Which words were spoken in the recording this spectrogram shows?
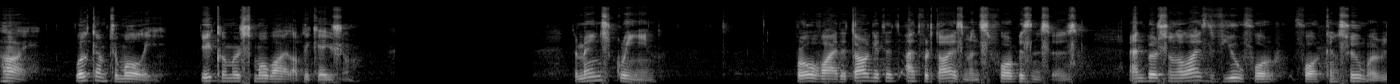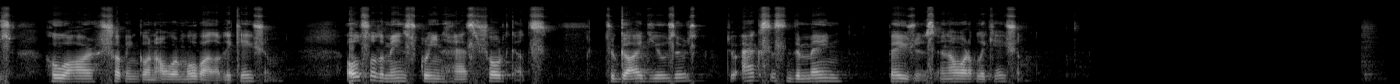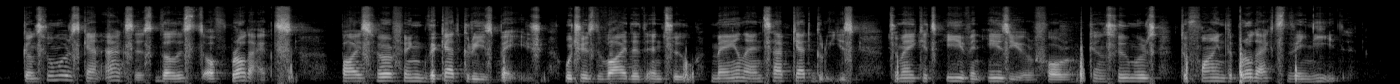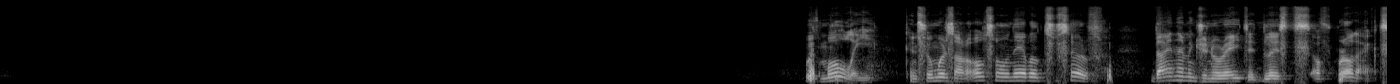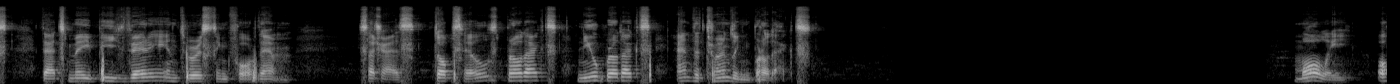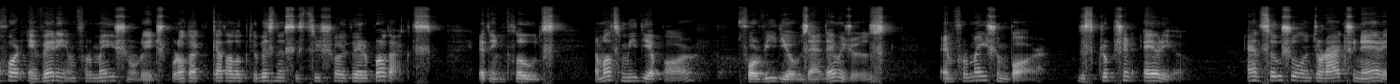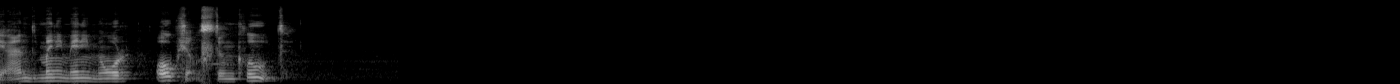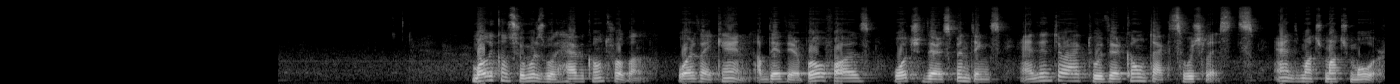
Hi, welcome to Malle, e-commerce mobile application. The main screen provide targeted advertisements for businesses and personalized view for, for consumers who are shopping on our mobile application. Also the main screen has shortcuts to guide users to access the main pages in our application. Consumers can access the list of products by surfing the categories page, which is divided into main and subcategories to make it even easier for consumers to find the products they need. With Malle, consumers are also enabled to surf dynamic generated lists of products that may be very interesting for them, such as top sales products, new products, and the trending products. Malle offered a very information-rich product catalog to businesses to show their products. It includes a multimedia bar for videos and images, information bar, description area, and social interaction area and many many more options to include. Malle consumers will have a control panel where they can update their profiles, watch their spendings and interact with their contacts wish lists and much much more.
